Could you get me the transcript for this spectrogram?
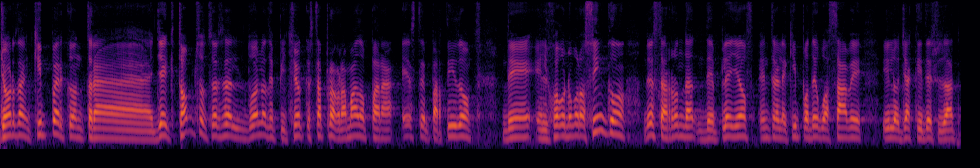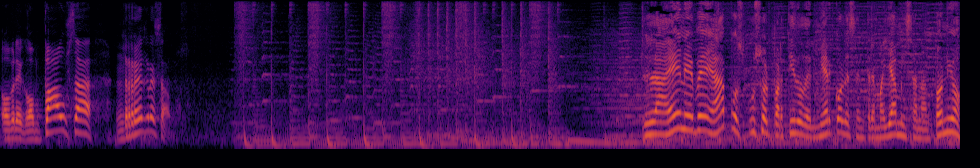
Jordan Kipper contra Jake Thompson, es el duelo de picheo que está programado para este partido del juego número 5 de esta ronda de playoff entre el equipo de Guasave y los Yaquis de Ciudad Obregón. Pausa, regresamos. La NBA pospuso el partido del miércoles entre Miami y San Antonio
